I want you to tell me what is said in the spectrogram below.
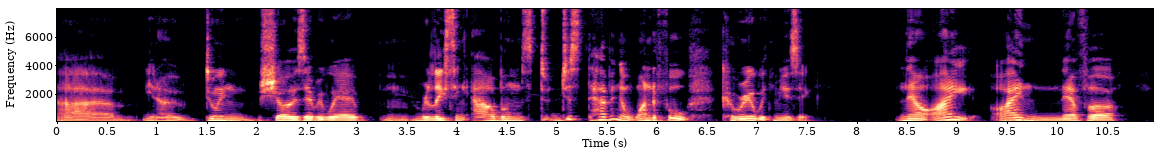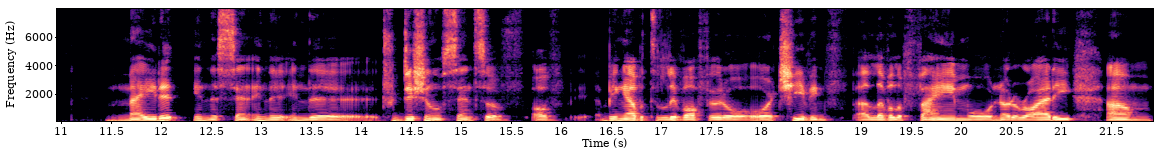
uh, you know, doing shows everywhere, releasing albums, just having a wonderful career with music. Now, I I never made it in the sen- in the in the traditional sense of of being able to live off it or, or achieving a level of fame or notoriety. Um,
